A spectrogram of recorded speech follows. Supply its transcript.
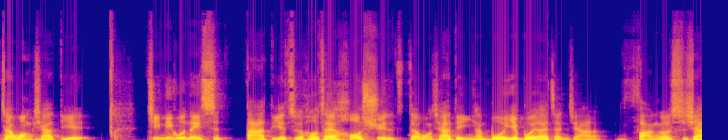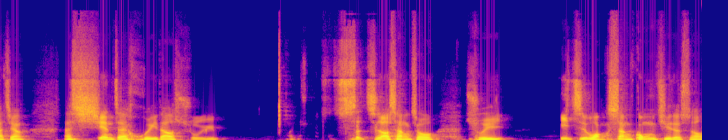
在往下跌，经历过那次大跌之后，在后续再往下跌，隐含波也不会再增加了，反而是下降。那现在回到属于。是直到上周属于一直往上攻击的时候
